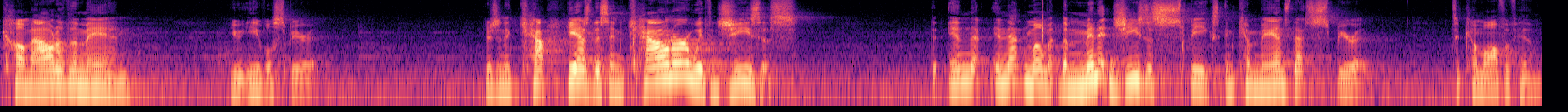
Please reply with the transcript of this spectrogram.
Come out of the man, you evil spirit. There's an encounter, he has this encounter with Jesus. That in, the, in that moment, the minute Jesus speaks and commands that spirit to come off of him,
